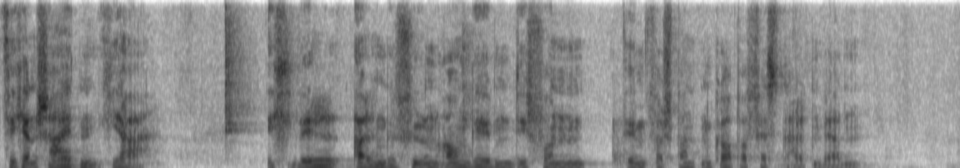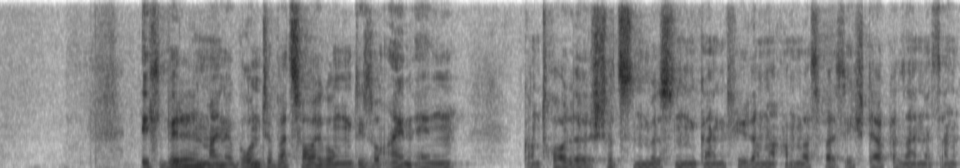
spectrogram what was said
sich entscheiden, ja, ich will allen Gefühlen Raum geben, die von dem verspannten Körper festgehalten werden. Ich will meine Grundüberzeugungen, die so einengen, Kontrolle, schützen müssen, keinen Fehler machen, was weiß ich, stärker sein als andere.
